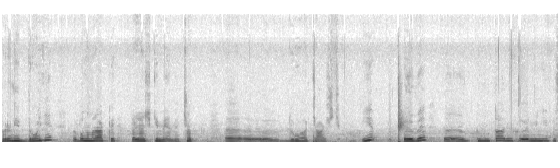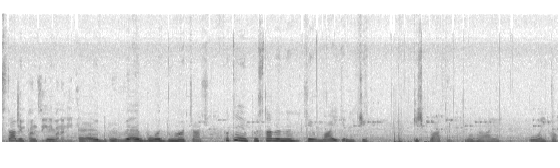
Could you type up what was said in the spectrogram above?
Привіт, друзі! Ми будемо грати італійські мини. Ча, е, е, друга часть. І е, ви е, в коментарях е, мені Чимпанзіні е, е, е, була друга часть. Тут е, поставили ці лайки, на ці якийсь Патрик грає. Ой, як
